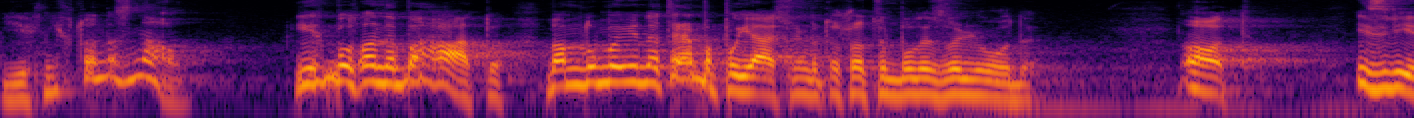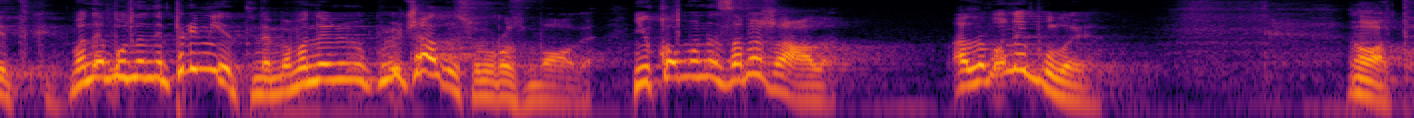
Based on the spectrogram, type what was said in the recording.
Їх ніхто не знав. Їх було небагато. Вам, думаю, не треба пояснювати, що це були за люди. От. І звідки? Вони були непримітними, вони не включалися в розмови, нікому не заважали. Але вони були. От.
